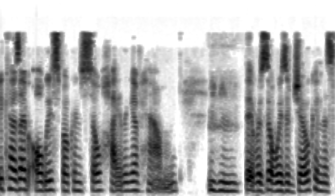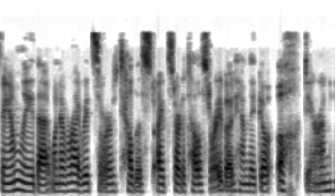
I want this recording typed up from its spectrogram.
because I've always spoken so highly of him Mm-hmm. There was always a joke in this family that whenever I would sort of tell this, I'd start to tell a story about him, they'd go, "Ugh, Darren,"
